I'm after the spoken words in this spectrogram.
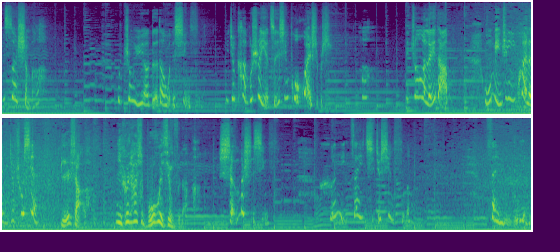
你算什么？我终于要得到我的幸福了，你就看不顺眼，存心破坏是不是？啊，你装了雷达吗？吴敏君一快乐你就出现？别傻了，你和他是不会幸福的。什么是幸福？和你在一起就幸福了吗？在你的眼里，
